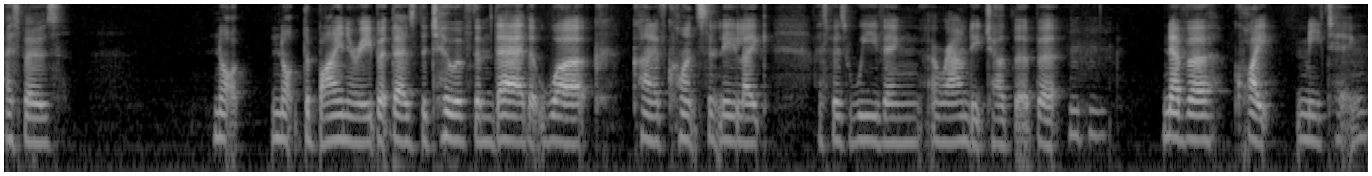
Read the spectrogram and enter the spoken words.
I suppose not not the binary, but there's the two of them there that work kind of constantly like I suppose weaving around each other but Mm-hmm. never quite meeting,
